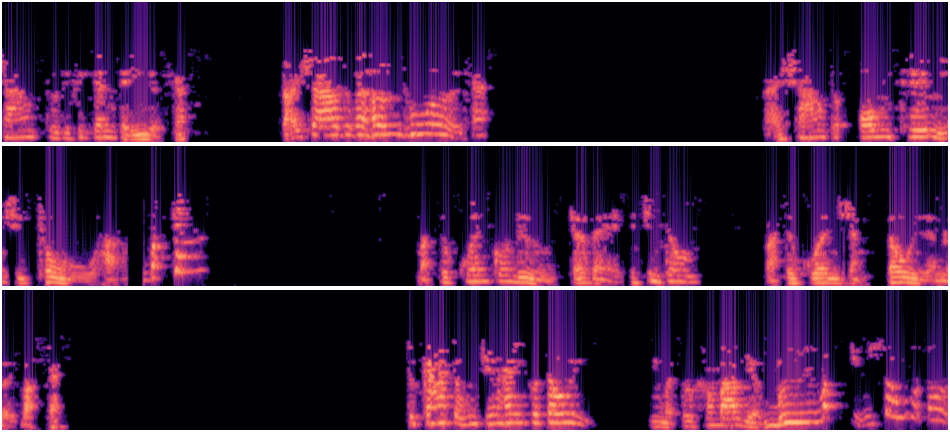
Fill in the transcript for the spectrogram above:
sao tôi phải gánh tị người khác? Tại sao tôi phải hơn thua người khác? Tại sao tôi ôm thêm những sự thù hận bất chánh mà tôi quên con đường trở về với chính tôi, và tôi quên rằng tôi là người bất chánh tôi ca tụng chuyện hay của tôi, nhưng mà tôi không bao giờ bươi mất chuyện xấu của tôi.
